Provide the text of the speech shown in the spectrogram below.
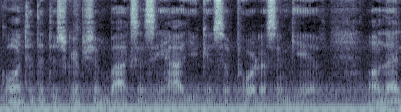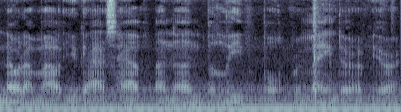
Go into the description box and see how you can support us and give. On that note, I'm out. You guys have an unbelievable remainder of your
